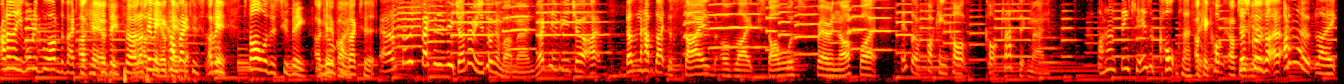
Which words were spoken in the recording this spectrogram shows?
I don't know. You've already brought up the Back to the okay, Future okay. thing, so uh, I okay, think we can come back to. I mean, Star Wars is too big. Okay, we'll come back to it. Uh, so it's Back to the Future. I don't know what you're talking about, man. Back to the Future I, doesn't have like the size of like Star Wars. Fair enough, but it's a fucking cult cult classic, man. I don't think it is a cult classic. Okay, cult, okay just because yeah. I, I, don't know, like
